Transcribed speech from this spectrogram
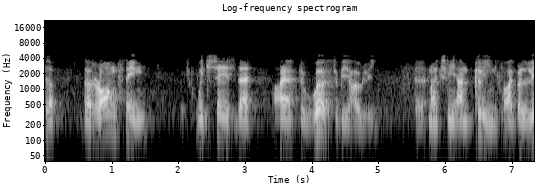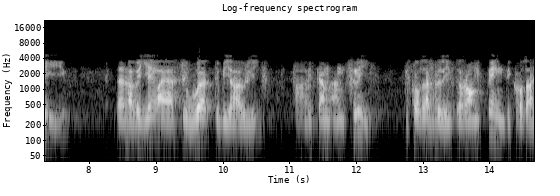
the, the wrong thing, which says that I have to work to be holy, that makes me unclean. If I believe that over here I have to work to be holy, I become unclean because I believe the wrong thing, because I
